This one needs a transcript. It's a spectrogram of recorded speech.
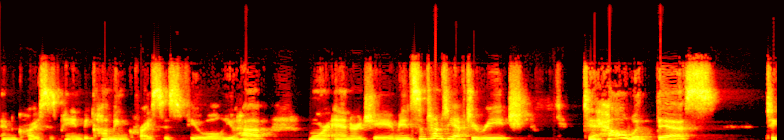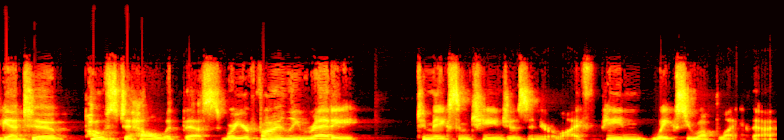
and crisis pain becoming crisis fuel. You have more energy. I mean, sometimes you have to reach to hell with this to get to post to hell with this, where you're finally ready to make some changes in your life. Pain wakes you up like that.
